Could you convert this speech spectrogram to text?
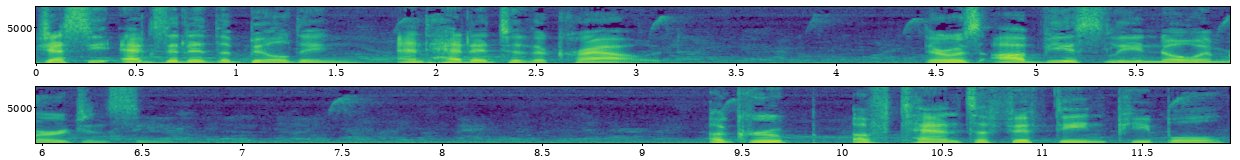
Jessie exited the building and headed to the crowd. There was obviously no emergency. A group of 10 to 15 people,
